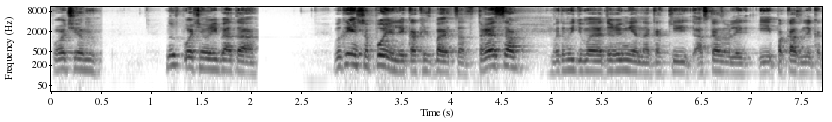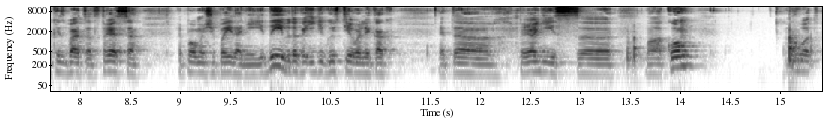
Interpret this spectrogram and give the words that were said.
Впрочем, ну, впрочем, ребята, вы, конечно, поняли, как избавиться от стресса. В этом видео мы одновременно как и рассказывали и показывали, как избавиться от стресса при помощи поедания еды, и дегустировали, как это пироги с э, молоком. Вот.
